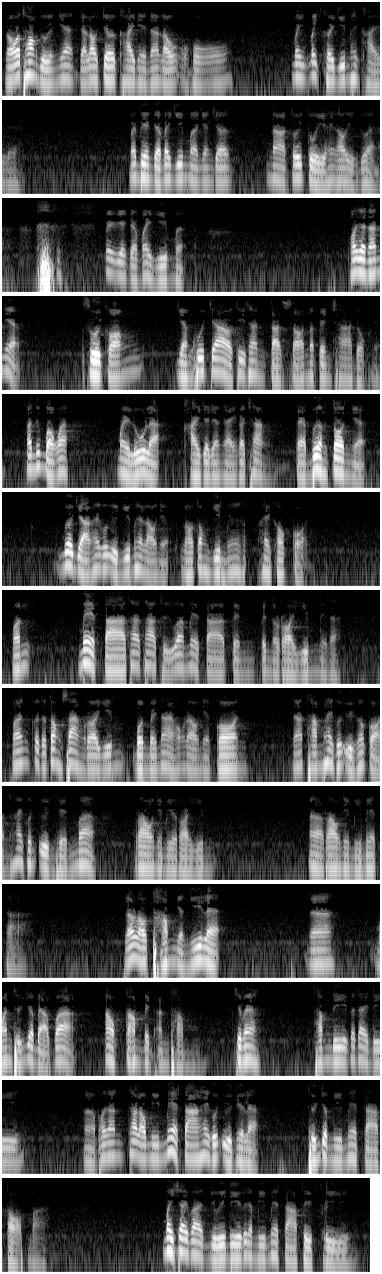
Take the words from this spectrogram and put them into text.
เราก็ท่องอยู่อย่างเงี้ย แต่เราเจอใครเนี่ยนะเราโอ้โห ไม่ไม่เคยยิ้มให้ใครเลย ไม่เพียงแต่ไม่ยิ้มมันยังจะ หน้าตุ้ยตุยให้เขาอีกด้วย ไม่เพียงแต่ไม่ยิ้มอะเพราะฉะนั้นเนี่ย สูตรของอย่างผู้เจ้าที่ท่านตัดสอนมาเป็นชาดกเนี่ย ท่านถึงบอกว่าไม่รู้แหละใครจะยังไงก็ช่าง แต่เบื้องต้นเนี่ย เมื่ออยากให้คนอื่นยิ้มให้เราเนี่ย เราต้องยิ้มให้ให้เขาก่อนเพราะเมตตาถ้าถ้าถือว่าเมตตาเป็นเป็นรอยยิ้มเนี่ยนะราะฉะนั้นก็จะต้องสร้างรอยยิ้มบนใบหน้าของเราเนี่ยก่อน นะทำให้คนอื่นเขาก่อน ให้คนอื่นเห็นว่าเราเนี่ยมีรอยยิ้มเราเนี่ยมีเมตตา แล้วเราทำอย่างนี้แหละนะ มันถึงจะแบบว่า เอ้ากรรมเป็นอันทำใช่ไหมทำดีก็ได้ดีเพราะฉะนั้นถ้าเรามีเมตตาให้คนอื่นนี่แหละ ถึงจะมีเมตตาตอบมา ไม่ใช่ว่าอยู่ดีๆก็จะมีเมตตาฟรีๆ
